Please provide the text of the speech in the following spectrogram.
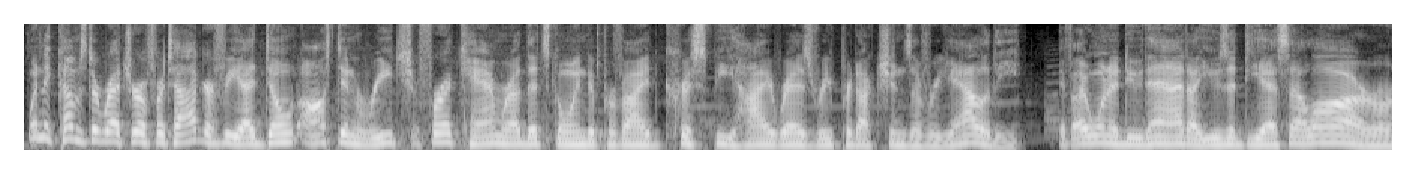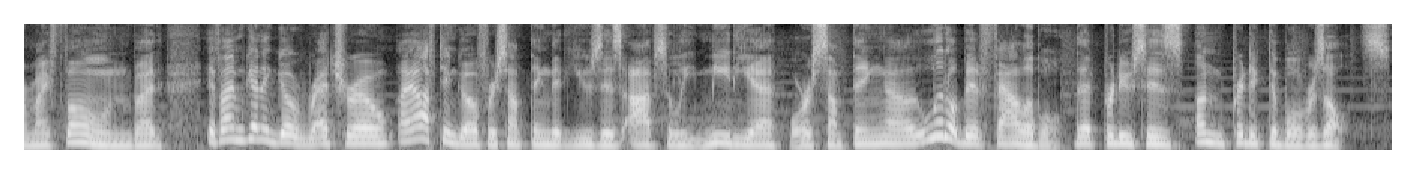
When it comes to retro photography, I don't often reach for a camera that's going to provide crispy high res reproductions of reality. If I want to do that, I use a DSLR or my phone, but if I'm going to go retro, I often go for something that uses obsolete media or something a little bit fallible that produces unpredictable results.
